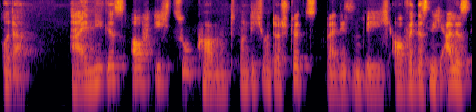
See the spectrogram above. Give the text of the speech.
oder einiges auf dich zukommt und dich unterstützt bei diesem Weg. Auch wenn das nicht alles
